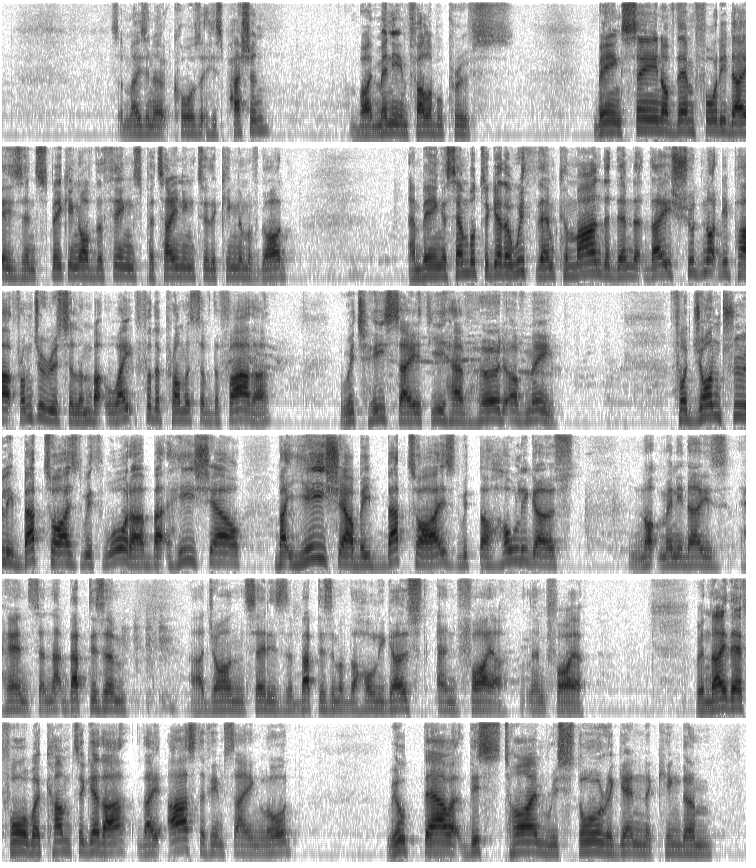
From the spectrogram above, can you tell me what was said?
It's amazing how it calls it his passion by many infallible proofs being seen of them forty days, and speaking of the things pertaining to the kingdom of God, and being assembled together with them, commanded them that they should not depart from Jerusalem, but wait for the promise of the Father, which he saith, Ye have heard of me. For John truly baptized with water, but he shall, but ye shall be baptized with the Holy Ghost not many days hence. And that baptism, uh, John said, is the baptism of the Holy Ghost and fire. And fire. When they therefore were come together, they asked of him, saying, Lord, wilt thou at this time restore again the kingdom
